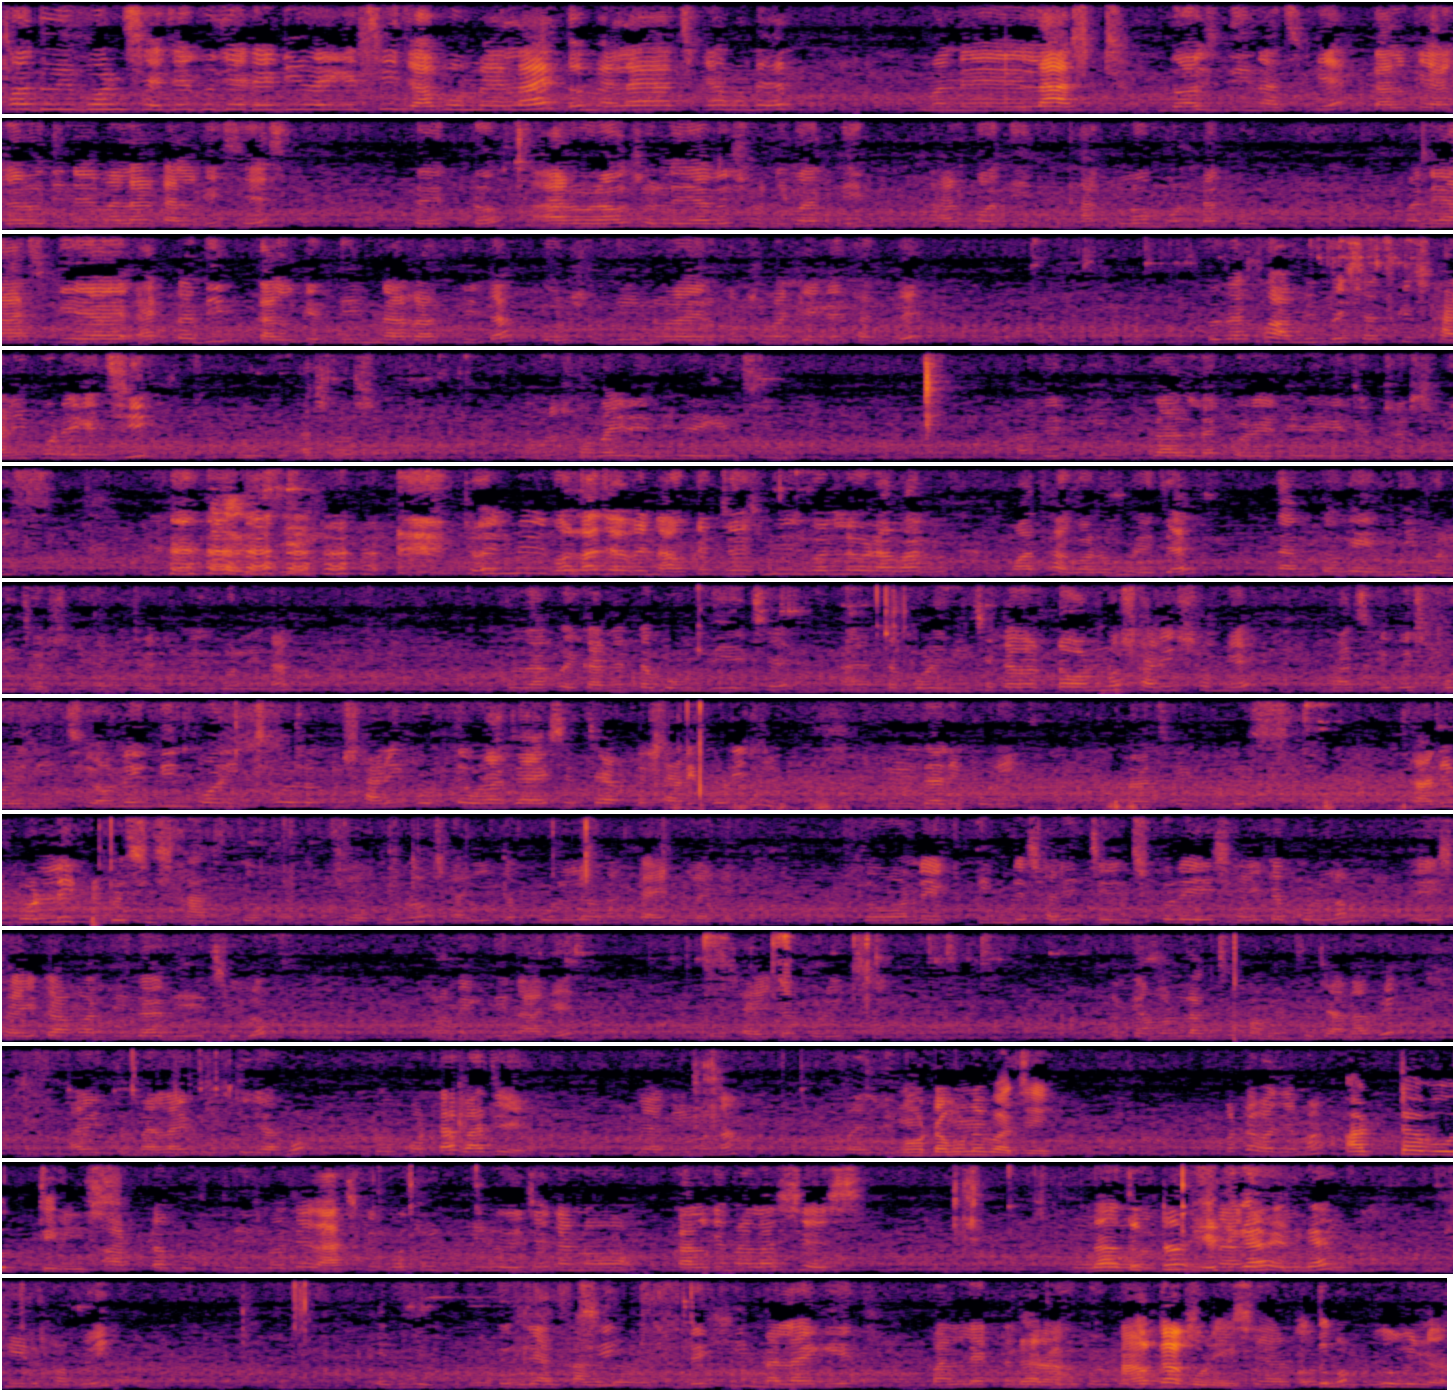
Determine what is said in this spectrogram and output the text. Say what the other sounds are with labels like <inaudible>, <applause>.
দেখো দুই বোন সেজে গুজে রেডি হয়ে গেছি, যাব মেলায়। তো মেলায় আজকে আমাদের মানে লাস্ট দশ দিন আজকে। কালকে এগারো দিনের মেলার কালকে শেষ। তো এই তো, আর ওরাও চলে যাবে শনিবার দিন। আর কদিন থাকল, মনটা খুব মানে আজকে একটা দিন, কালকের দিন না রাত্রিটা। পরশু দিন ওরা এরকম সময় ট্রেনে থাকবে। তো দেখো, আমি বেশ আজকে শাড়ি পরে গেছি। আসো আসো। আমরা সবাই রেডি হয়ে গেছি। আমাদের কিউট গার্ল দেখো রেডি হয়ে গেছে চশমিশ। <laughs> চশমিশ বলা যাবে না ওকে চশমিশ বললে ওর আবার মাথা গরম হয়ে যায়। কিন্তু আমি তোকে এমনি বলি চশমিশ আমি চশমিশ বলি না। তো দেখো এখানে একটা বোন দিয়েছে একটা পরে নিয়েছে। এটা একটা অন্য শাড়ির সঙ্গে আজকে বেশ পরে নিয়েছি। অনেক দিন পর ইচ্ছে হলো একটু শাড়ি পরতে ওরা যা এসেছে একটা শাড়ি পরিনি চুড়িদারি পরি। আজকে একটু বেশ শাড়ি পরলে একটু বেশি স্বাস্থ্য হয়। যার জন্য শাড়িটা পরলে অনেক টাইম লাগে। তো অনেক তিনটে শাড়ি চেঞ্জ করে এই শাড়িটা পরলাম। এই শাড়িটা আমার দিদা দিয়েছিল অনেক দিন আগে। তো শাড়িটা পরেছি। তো কেমন লাগছে কমেন্টে জানাবে। আর একটু মেলায় ঘুরতে যাব। তো কটা বাজে জানিও না মোবাইল নটা মনে বাজে। কটা বাজে মা? আটটা বত্রিশ। আটটা বত্রিশ বাজে। আজকে প্রচুর ভিড় হয়েছে কেন? কালকে মেলা শেষ। তো তো একটু, এদিকে, এদিকে। ভিড় হবেই। তো যাচ্ছি দেখি মেলায় গিয়ে পারলে একটা হালকা করে অত করব। না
